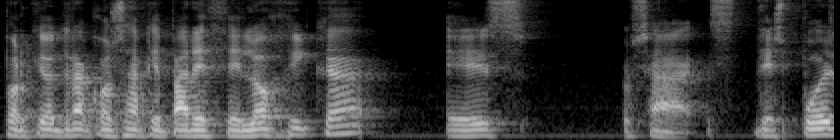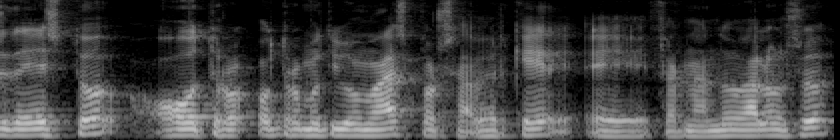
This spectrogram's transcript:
Porque otra cosa que parece lógica es, o sea, después de esto, otro, otro motivo más por saber que eh, Fernando Alonso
